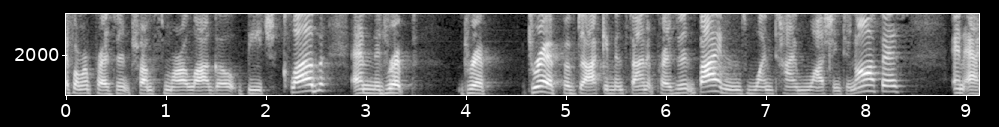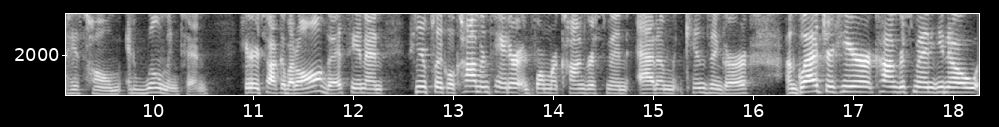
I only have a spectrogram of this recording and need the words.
at former President Trump's Mar a Lago Beach Club and the drip, drip, drip of documents found at President Biden's one time Washington office and at his home in Wilmington. Here to talk about all this, CNN senior political commentator and former Congressman Adam Kinzinger. I'm glad you're here, Congressman. You know,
